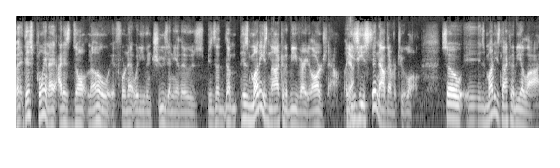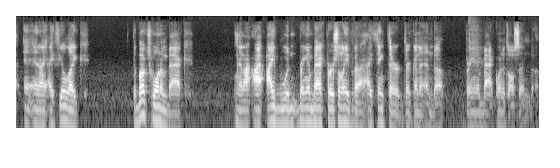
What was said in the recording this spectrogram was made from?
But at this point, I, I just don't know if Fournette would even choose any of those because the, the, his money is not going to be very large now. Like yeah. he's, he's sitting out there for too long, so his money's not going to be a lot. And, and I, I, feel like the Bucks want him back, and I, I, I wouldn't bring him back personally, but I, I think they're they're going to end up bringing him back when it's all said and done.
